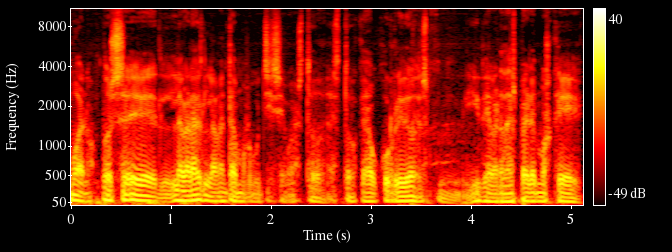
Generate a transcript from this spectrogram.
Bueno, pues eh, la verdad es que lamentamos muchísimo esto, esto que ha ocurrido y de verdad esperemos que,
